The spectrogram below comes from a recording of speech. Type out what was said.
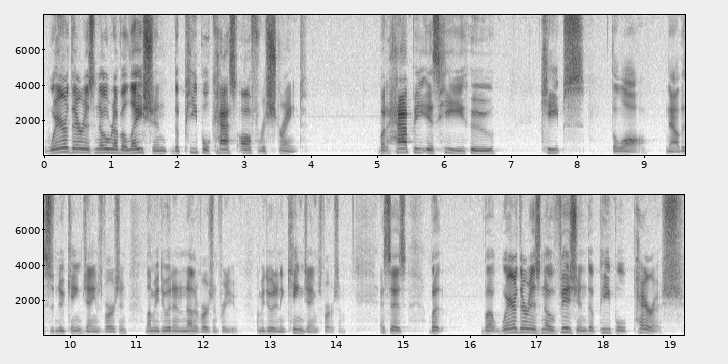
Where there is no revelation, the people cast off restraint. But happy is he who keeps the law. Now, this is New King James Version. Let me do it in another version for you. Let me do it in King James Version. It says, But but where there is no vision, the people perish.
